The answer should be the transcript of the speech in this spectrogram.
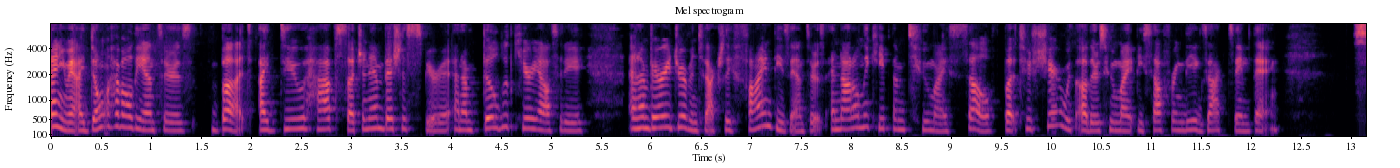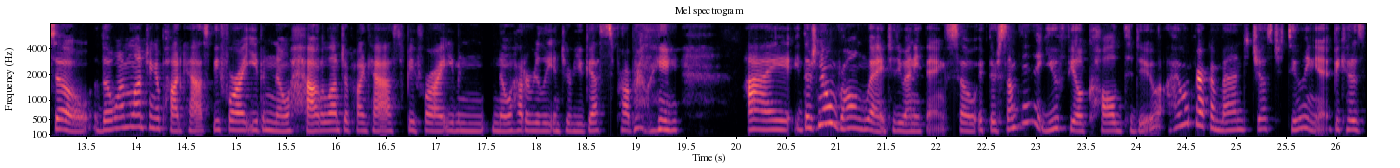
anyway i don't have all the answers but i do have such an ambitious spirit and i'm filled with curiosity and i'm very driven to actually find these answers and not only keep them to myself but to share with others who might be suffering the exact same thing so, though I'm launching a podcast, before I even know how to launch a podcast, before I even know how to really interview guests properly, I there's no wrong way to do anything. So, if there's something that you feel called to do, I would recommend just doing it because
